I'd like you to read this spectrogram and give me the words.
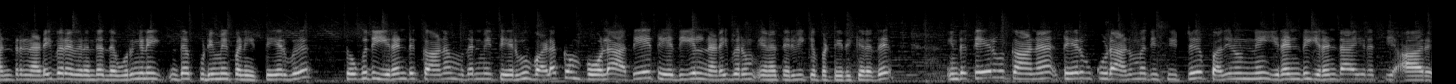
அன்று நடைபெறவிருந்த இந்த ஒருங்கிணைந்த குடிமைப்பணி தேர்வு தொகுதி இரண்டுக்கான முதன்மை தேர்வு வழக்கம் போல அதே தேதியில் நடைபெறும் என தெரிவிக்கப்பட்டிருக்கிறது. இந்த தேர்வுக்கான தேர்வு கூட அனுமதி சீட்டு பதினொன்று இரண்டு இரண்டாயிரத்தி ஆறு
